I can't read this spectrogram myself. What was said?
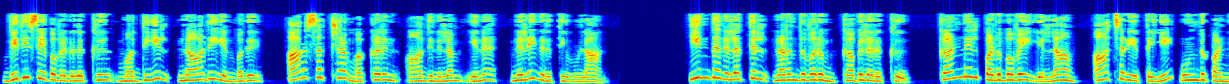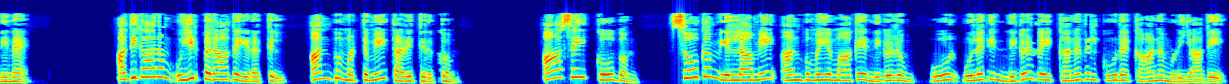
விதி செய்பவர்களுக்கு மத்தியில் நாடு என்பது அரசற்ற மக்களின் ஆதிநிலம் என நிலைநிறுத்தியுள்ளான். இந்த நிலத்தில் நடந்து வரும் கபிலருக்கு கண்ணில் படுபவை எல்லாம் ஆச்சரியத்தையே உண்டு பண்ணின. அதிகாரம் உயிர் பெறாத இடத்தில் அன்பு மட்டுமே தழைத்திருக்கும். ஆசை கோபம் சோகம் எல்லாமே அன்புமயமாக நிகழும் ஓர் உலகின் நிகழ்வை கனவில் கூட காண முடியாதே.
